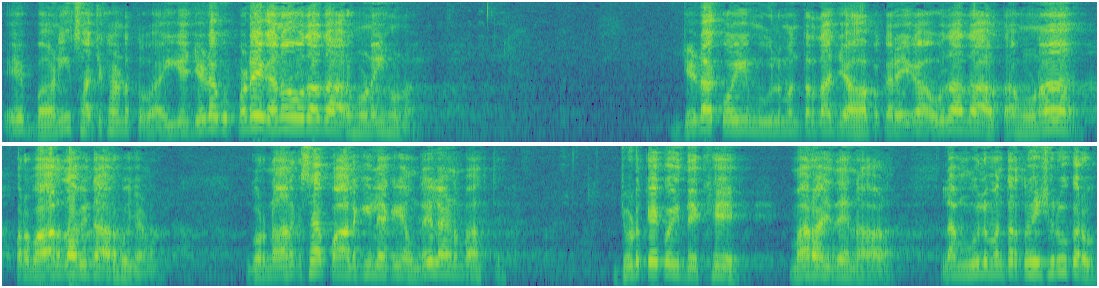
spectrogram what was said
ਇਹ ਬਾਣੀ ਸੱਚਖੰਡ ਤੋਂ ਆਈ ਹੈ, ਜਿਹੜਾ ਕੋਈ ਪੜ੍ਹੇਗਾ ਨਾ ਉਹਦਾ ਆਧਾਰ ਹੋਣਾ ਹੀ ਹੋਣਾ। ਜਿਹੜਾ ਕੋਈ ਮੂਲ ਮੰਤਰ ਦਾ ਜਾਪ ਕਰੇਗਾ, ਉਹਦਾ ਆਧਾਰ ਤਾਂ ਹੋਣਾ, ਪਰਿਵਾਰ ਦਾ ਵੀ ਆਧਾਰ ਹੋ ਜਾਣਾ। ਗੁਰੂ ਨਾਨਕ ਸਾਹਿਬ ਪਾਲਕੀ ਲੈ ਕੇ ਆਉਂਦੇ ਲੈਣ ਵਾਸਤੇ। ਜੁੜ ਕੇ ਕੋਈ ਦੇਖੇ ਮਹਾਰਾਜ ਦੇ ਨਾਲ, ਲੈ ਮੂਲ ਮੰਤਰ ਤੁਸੀਂ ਸ਼ੁਰੂ ਕਰੋ।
